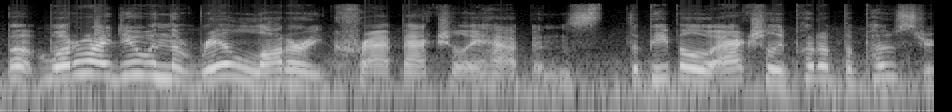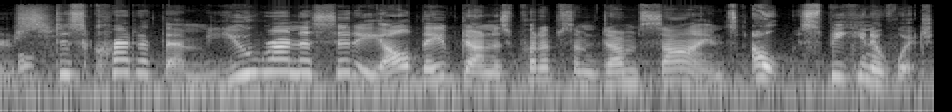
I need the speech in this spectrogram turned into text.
But what do I do when the real lottery crap actually happens? The people who actually put up the posters. Well, discredit them. You run a city. All they've done is put up some dumb signs. Oh, speaking of which,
